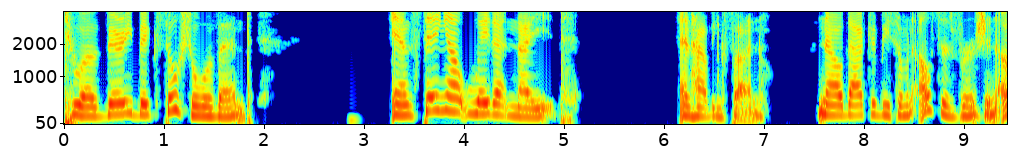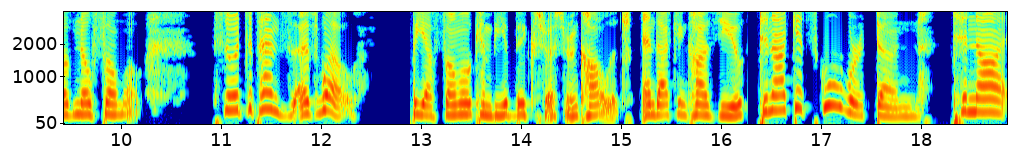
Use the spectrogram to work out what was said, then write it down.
to a very big social event and staying out late at night and having fun. Now that could be someone else's version of no FOMO. So it depends as well. But yeah, FOMO can be a big stressor in college, and that can cause you to not get schoolwork done, to not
